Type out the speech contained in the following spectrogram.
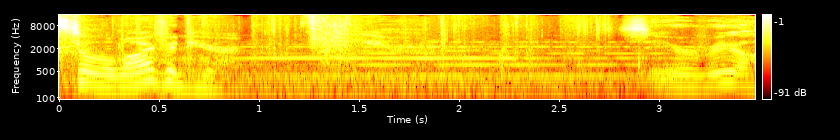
Still alive in here. So you're real.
